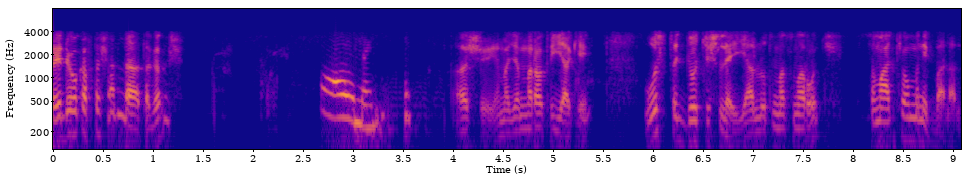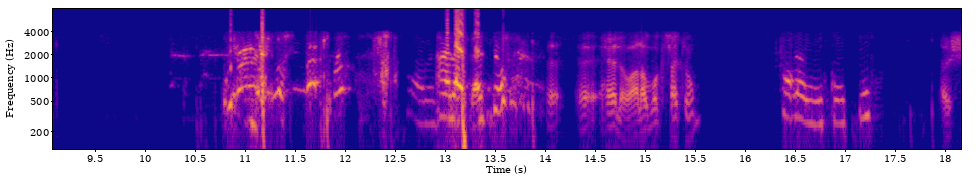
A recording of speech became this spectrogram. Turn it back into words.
ሬዲዮ ከፍተሻል አጠገብሽ? አዎ ነኝ። እሺ የመጀመሪያው ጥያቄ ውስጥ እጆችሽ ላይ ያሉት መስመሮች ስማቸው ምን ይባላል? አላውቃቸውም። ሄሎ አላወቅሻቸውም? አላወቅኳቸውም። እሺ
